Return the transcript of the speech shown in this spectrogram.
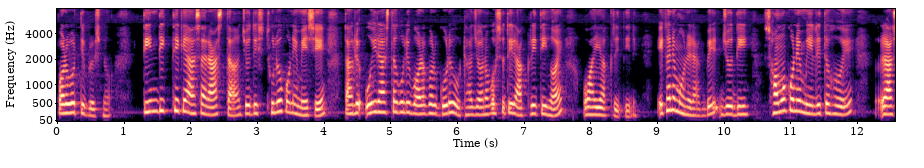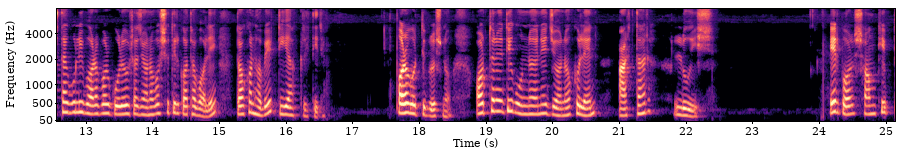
পরবর্তী প্রশ্ন, তিন দিক থেকে আসা রাস্তা যদি স্থূলকোণে মেশে, তাহলে ওই রাস্তাগুলি বরাবর গড়ে ওঠা জনবসতির আকৃতি হয় ওয়াই আকৃতির। এখানে মনে রাখবে, যদি সমকোণে মিলিত হয়ে রাস্তাগুলি বরাবর গড়ে ওঠা জনবসতির কথা বলে, তখন হবে টি আকৃতির। পরবর্তী প্রশ্ন, অর্থনৈতিক উন্নয়নের জনক হলেন আর্থার লুইস। এরপর সংক্ষিপ্ত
